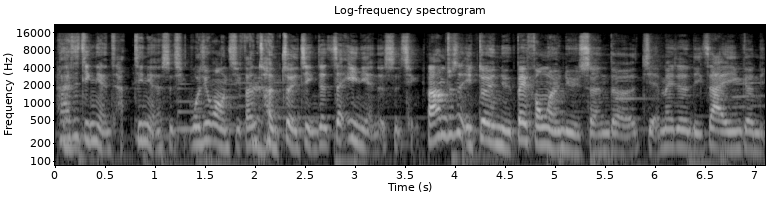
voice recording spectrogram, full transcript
还是今年才今年的事情，我已经忘记，反正很最近，就这一年的事情。反正他们就是一对女被封为女神的姐妹，就是李在英跟李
